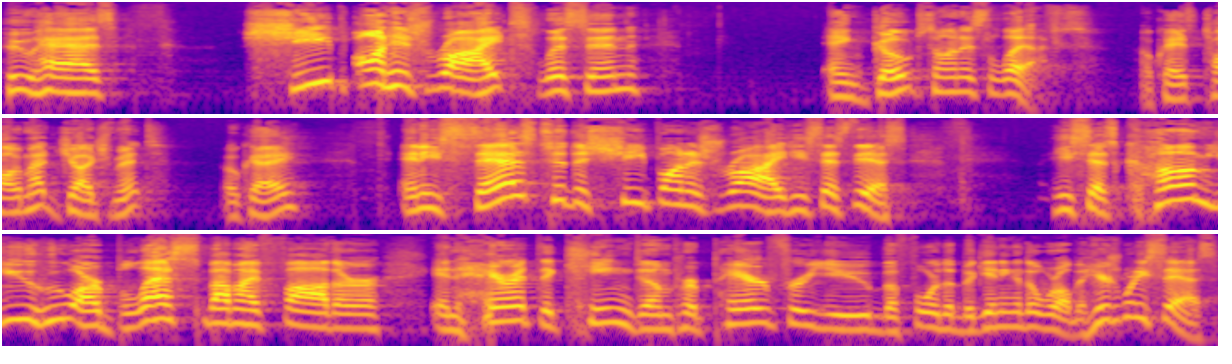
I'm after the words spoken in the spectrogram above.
who has sheep on his right, listen, and goats on his left. Okay, it's talking about judgment, okay? And he says to the sheep on his right, he says this. He says, Come, you who are blessed by my Father, inherit the kingdom prepared for you before the beginning of the world. But here's what he says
